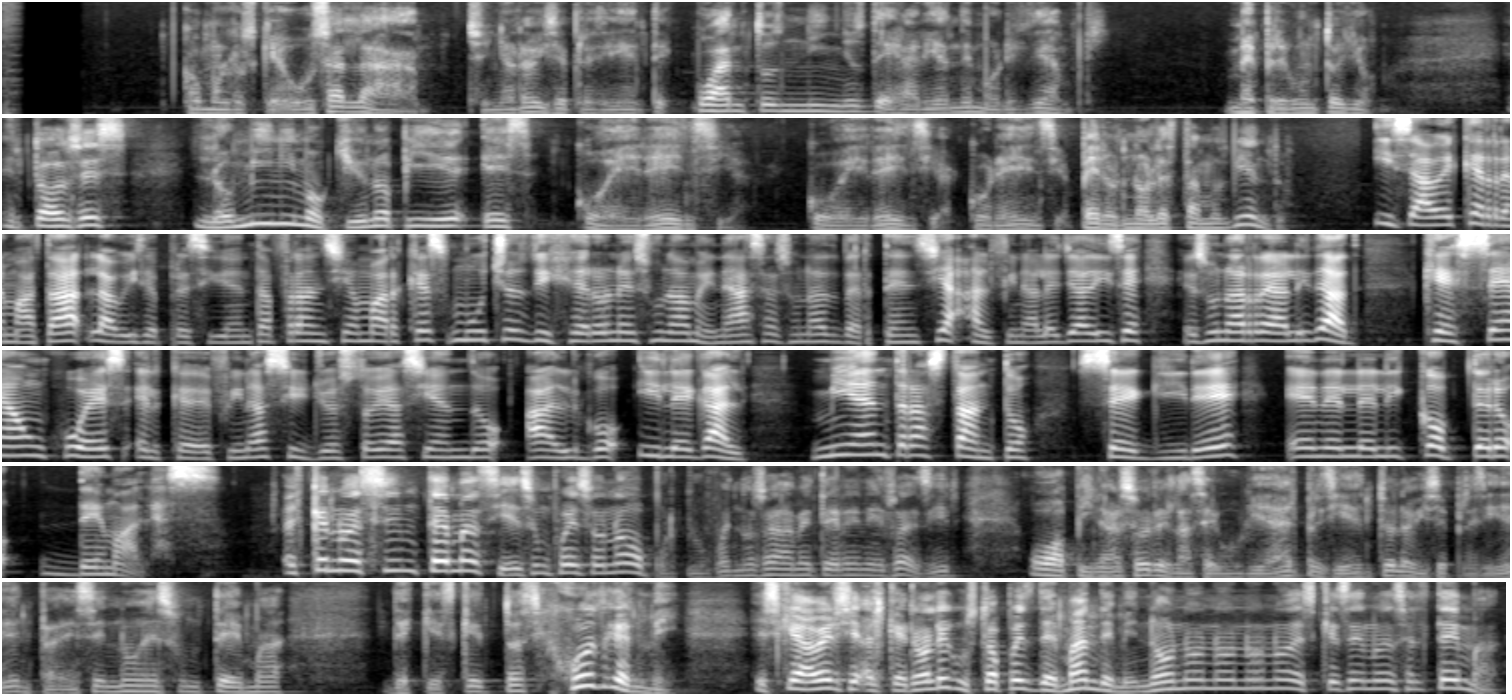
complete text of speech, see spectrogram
Como los que usa la señora vicepresidente, ¿cuántos niños dejarían de morir de hambre? Me pregunto yo. Entonces, lo mínimo que uno pide es coherencia, coherencia, coherencia, pero no la estamos viendo. Y sabe que remata la vicepresidenta Francia Márquez, muchos dijeron es una amenaza, es una advertencia, al final ella dice es una realidad, que sea un juez el que defina si yo estoy haciendo algo ilegal Mientras tanto, seguiré en el helicóptero de malas. Es que no es un tema si es un juez o no, porque un juez no se va a meter en eso a decir o opinar sobre la seguridad del presidente o la vicepresidenta. Ese no es un tema de que es que entonces juzguenme. Es que a ver, si al que no le gustó, pues demándeme. No, no, no, no, no, es que ese no es el tema.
